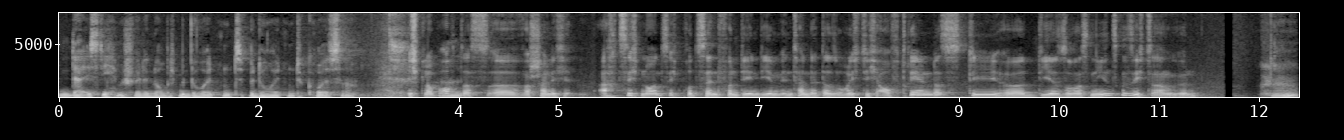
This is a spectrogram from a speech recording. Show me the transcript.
da ist die Hemmschwelle, glaube ich, bedeutend, bedeutend größer. Ich glaube auch, äh, dass äh, wahrscheinlich 80, 90 Prozent von denen, die im Internet da so richtig aufdrehen, dass die äh, dir sowas nie ins Gesicht sagen würden. Ja,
